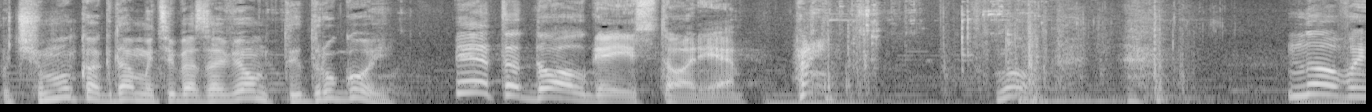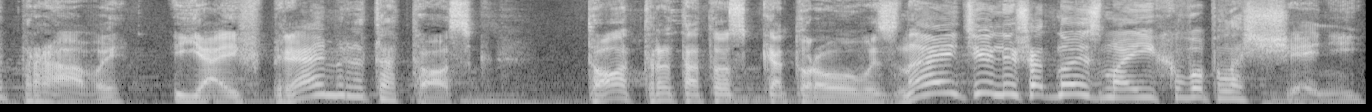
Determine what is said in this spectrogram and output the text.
почему, когда мы тебя зовем, ты другой? Это долгая история. Но вы правы. Я и впрямь Рототоск. Тот Рототоск, которого вы знаете, лишь одно из моих воплощений.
